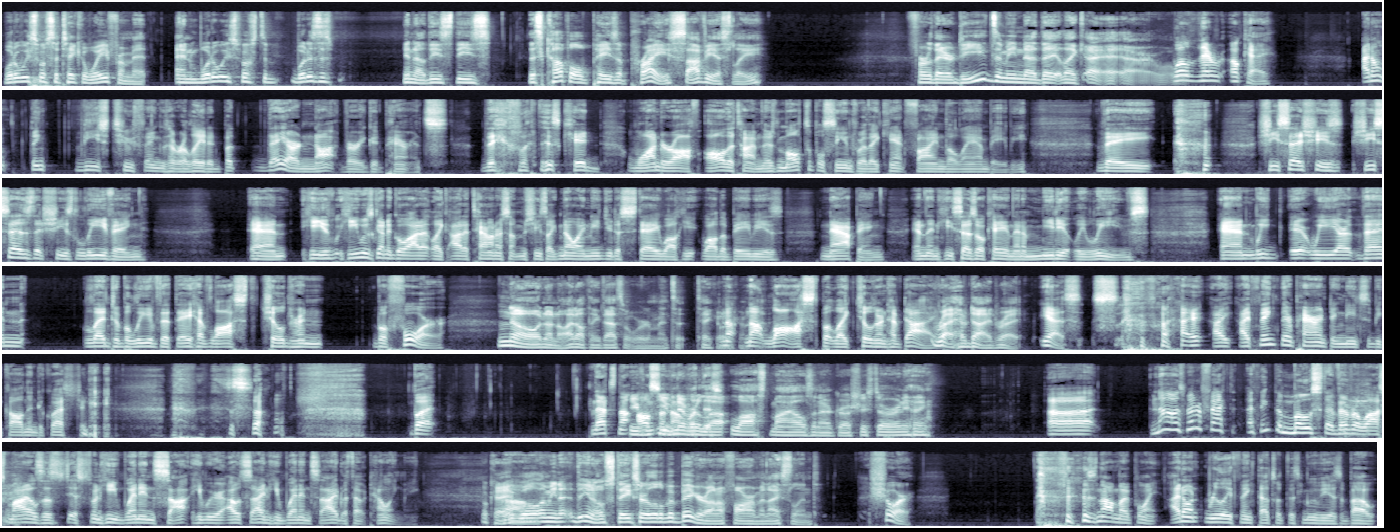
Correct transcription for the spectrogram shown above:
What are we supposed to take away from it? And what are we supposed to? What is this? You know, these these this couple pays a price, obviously, for their deeds. I mean, uh, they like. Uh, uh, Well, they're okay. I don't think these two things are related, but they are not very good parents. They let this kid wander off all the time. There's multiple scenes where they can't find the lamb baby. They she says she's she says that she's leaving and he he was going to go out at like out of town or something. She's like, "No, I need you to stay while he while the baby is napping." And then he says, "Okay," and then immediately leaves. And we it, we are then led to believe that they have lost children before. No, no, no. I don't think that's what we're meant to take away Not from not lost, but like children have died. right. Have died. Right. Yes. But I, I, I think their parenting needs to be called into question. so, but that's not You've, also you've not never what this, lo- lost miles in a grocery store or anything. Uh, no. As a matter of fact, I think the most I've ever lost miles is just when he went inside. He we were outside and he went inside without telling me. Okay. Um, well, I mean, you know, stakes are a little bit bigger on a farm in Iceland. Sure. this is not my point. I don't really think that's what this movie is about.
